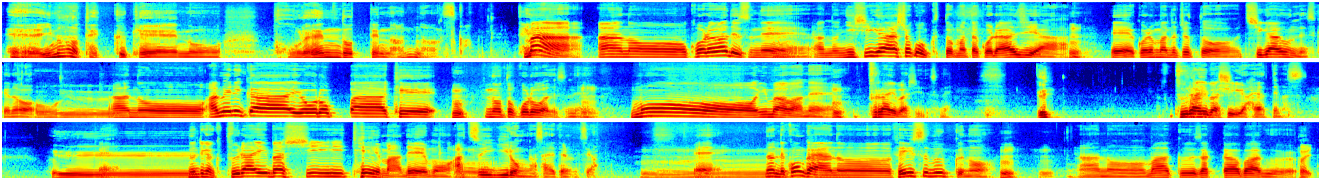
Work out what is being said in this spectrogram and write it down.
えー今のテック系のトレンドって何なんですか？まああのーこれはですね、あの西側諸国とまたこれアジア、うん。えーこれまたちょっと違うんですけど、あのーアメリカヨーロッパ系うん。のところはですね、もう今はね、うん。プライバシーですねえ？プライバシーが流行ってます。へえとにかくプライバシーテーマでもう熱い議論がされてるんですよ。ええ。なんで今回あのフェイスブックのうんうん。あのマーク・ザッカーバーグはい。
